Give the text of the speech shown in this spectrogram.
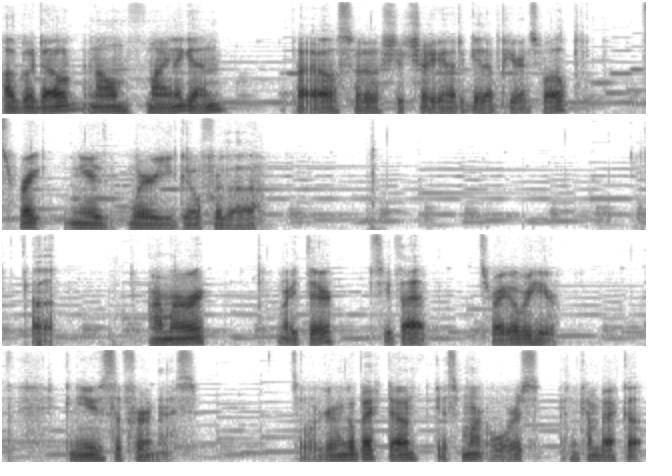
I'll go down and I'll mine again, but I also should show you how to get up here as well. It's right near where you go for the uh, armorer, right there. See that? It's right over here. You can use the furnace. So we're gonna go back down, get some more ores, and come back up.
